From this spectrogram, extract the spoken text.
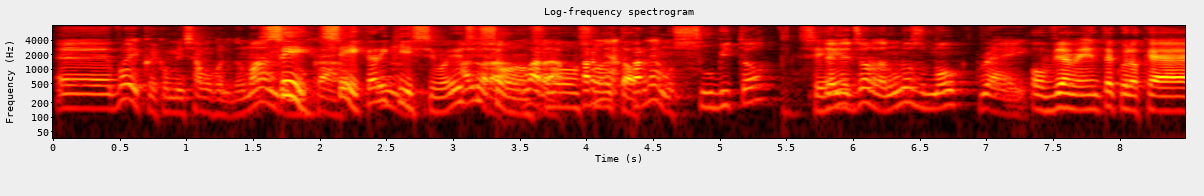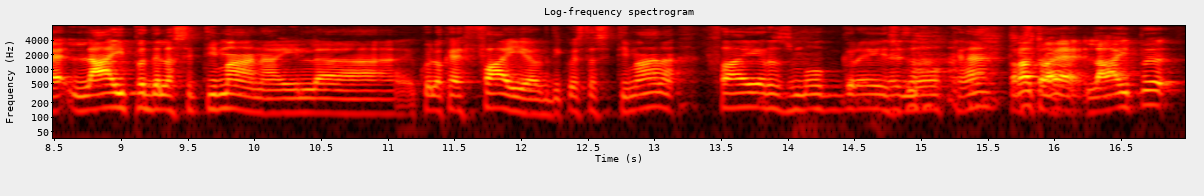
Eh, vuoi che cominciamo con le domande? Sì, Luca? sì, carichissimo, io ci Allora, sono, Guarda, sono- sono al top. parliamo subito Sì. delle Jordan 1 Smoke Grey. Ovviamente quello che è l'hype della settimana, il, quello che è fire di questa settimana, fire, smoke, grey, smoke, eh? Esatto. Tra l'altro è l'hype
